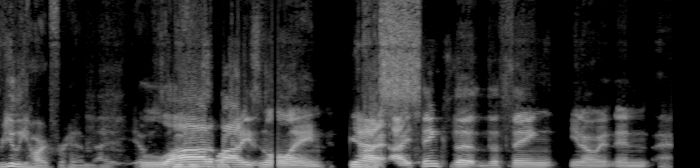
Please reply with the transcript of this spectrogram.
really hard for him. I, a lot of bodies in the lane. Yeah, I, I, think the the thing, you know, and, and ah,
